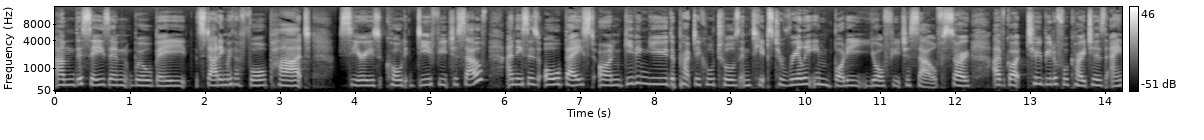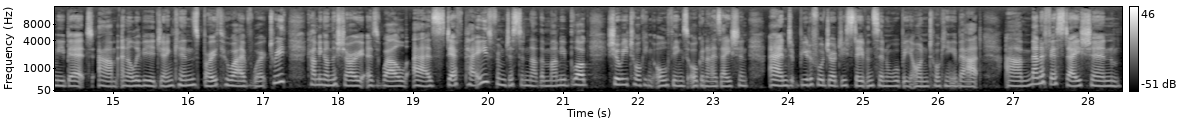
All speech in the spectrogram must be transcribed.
Um, the season will be starting with a four part series called Dear Future Self. And this is all based on giving you the practical tools and tips to really embody your future self. So I've got two beautiful coaches, Amy Bett um, and Olivia Jenkins, both who I've worked with, coming on the show, as well as Steph Pase from Just Another Mummy blog. She'll be talking all things organization. And beautiful Georgie Stevenson will be on talking about um, manifestation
